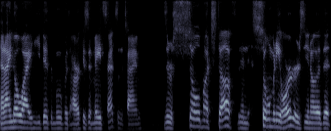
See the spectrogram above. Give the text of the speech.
And I know why he did the move with Arc, because it made sense at the time. There's so much stuff and so many orders, you know that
